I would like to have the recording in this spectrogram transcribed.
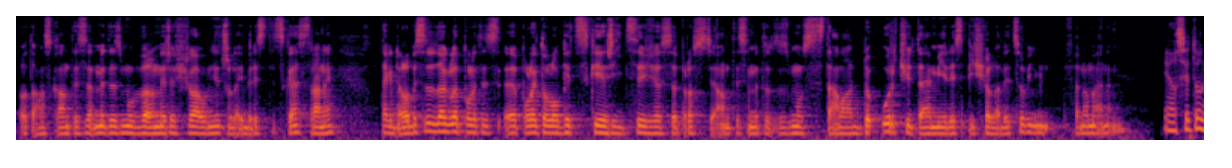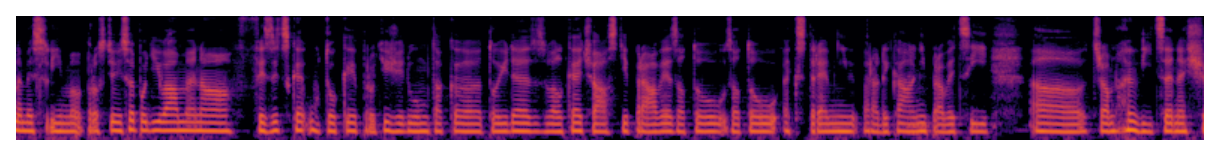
otázka antisemitismu velmi řešila uvnitř lejbristické strany. Tak dalo by se to takhle eh, politologicky říci, že se prostě antisemitismus stává do určité míry spíše levicovým fenoménem? Já si to nemyslím. Prostě když se podíváme na fyzické útoky proti židům, tak eh, to jde z velké části právě za tou, za tou extrémní radikální pravicí, eh, třeba mnohem více než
